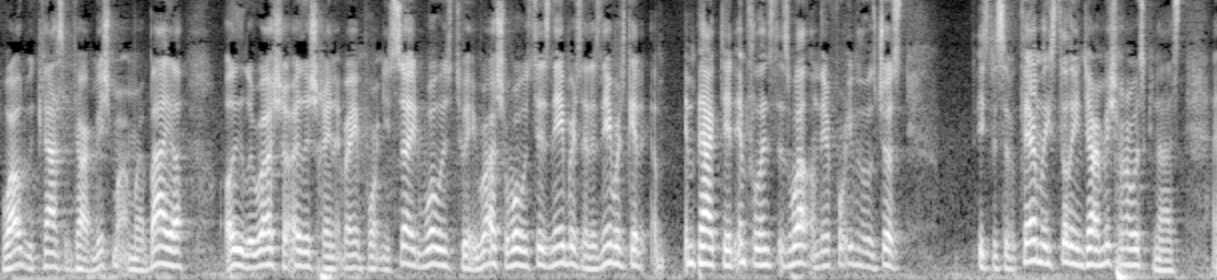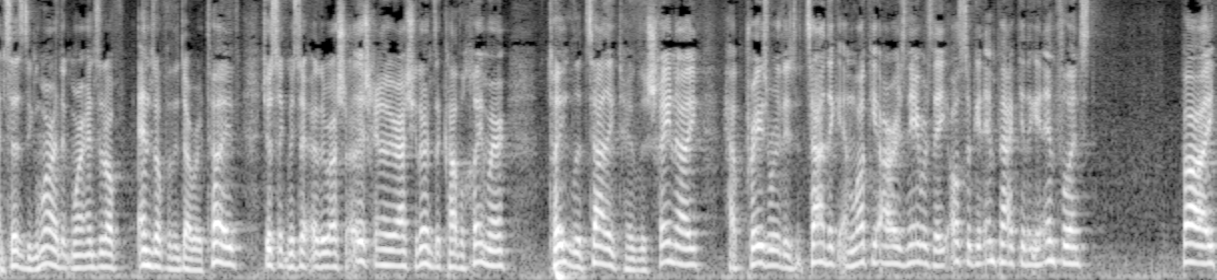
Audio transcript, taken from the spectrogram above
But why would we cannot see entire mishmar? Am Rabaya, oil rasha, oil Very important. You said what was to a rasha, what was to his neighbors, and his neighbors get um, impacted, influenced as well, and therefore even though it was just a specific family, still the entire Mishmar was knast. And says the Gemara, the Gemara ends it off ends off with a davar taiv, just like we said earlier. Rashi, Rashi learns the kavachimer taiv l'tzadik, taiv l'shchenai, how praiseworthy is a tzaddik, and lucky are his neighbors. They also get impacted, they get influenced by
